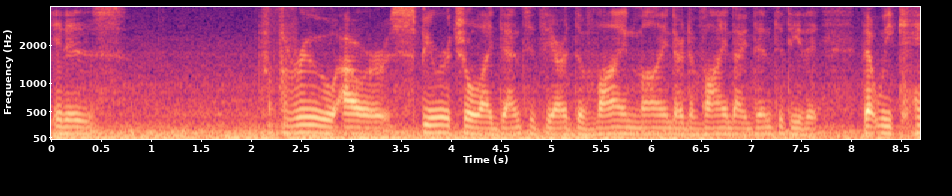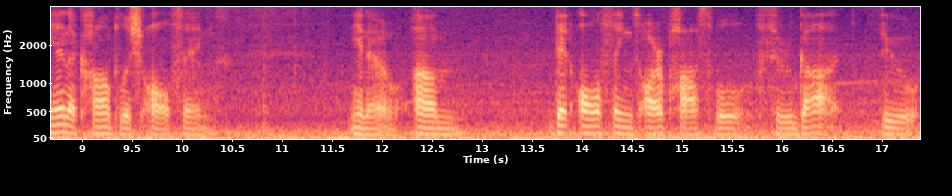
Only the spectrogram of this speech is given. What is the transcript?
it is through our spiritual identity, our divine mind, our divine identity that that we can accomplish all things. You know, um, that all things are possible through God, through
